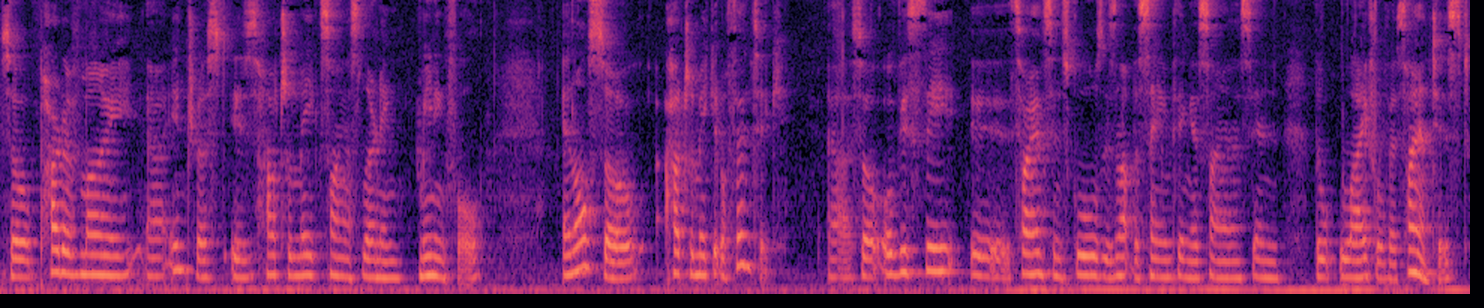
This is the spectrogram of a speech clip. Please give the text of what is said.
So, part of my uh, interest is how to make science learning meaningful and also how to make it authentic. Uh, so, obviously, uh, science in schools is not the same thing as science in the life of a scientist,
